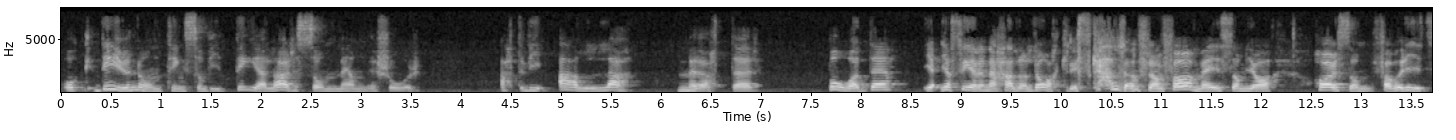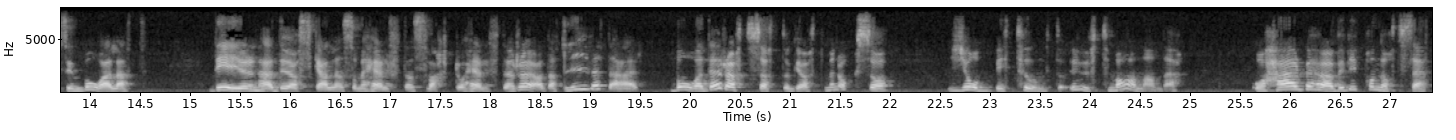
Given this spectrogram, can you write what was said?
Och det är ju någonting som vi delar som människor. Att vi alla möter både jag ser den här hallonlakritsskallen framför mig som jag har som favoritsymbol. Att det är ju den här dödskallen som är hälften svart och hälften röd. Att livet är både rött, sött och gött men också jobbigt, tungt och utmanande. Och här behöver vi på något sätt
